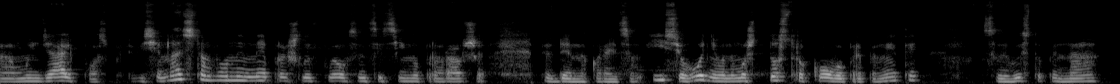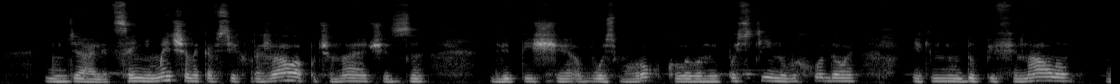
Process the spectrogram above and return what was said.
мундіаль поспіль. У 18-му вони не пройшли вплив сенсаційно програвши південнокорейцям. І сьогодні вони можуть достроково припинити свої виступи на мундіалі. Це Німеччина, яка всіх вражала, починаючи з 2008 року, коли вони постійно виходили як мінімум до півфіналу. Е,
